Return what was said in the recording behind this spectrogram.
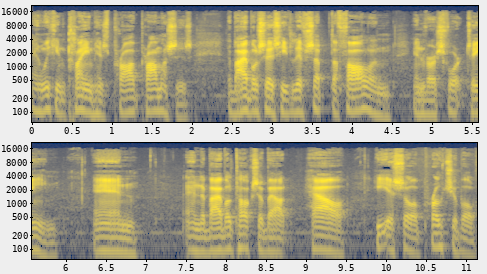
And we can claim His pro- promises. The Bible says He lifts up the fallen in verse 14. And, and the Bible talks about how He is so approachable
